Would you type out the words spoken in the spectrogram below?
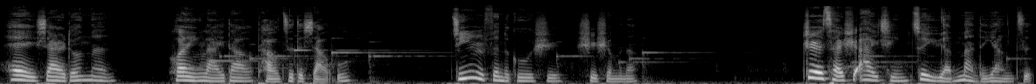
嘿，小耳朵们，欢迎来到桃子的小屋。今日份的故事是什么呢？这才是爱情最圆满的样子。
